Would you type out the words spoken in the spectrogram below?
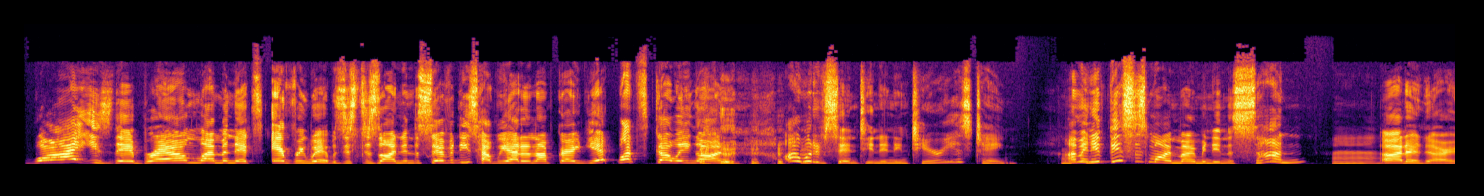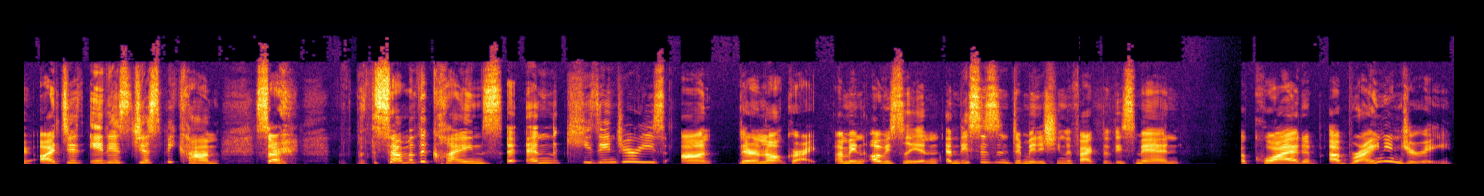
Why is there brown laminates everywhere? Was this designed in the 70s? Have we had an upgrade yet? What's going on? I would have sent in an interiors team. I mean, if this is my moment in the sun, Mm. I don't know. I just it has just become so. Some of the claims and the, his injuries aren't they're not great. I mean, obviously, and, and this isn't diminishing the fact that this man acquired a, a brain injury,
